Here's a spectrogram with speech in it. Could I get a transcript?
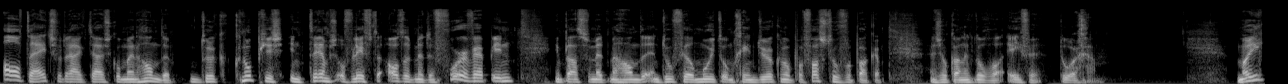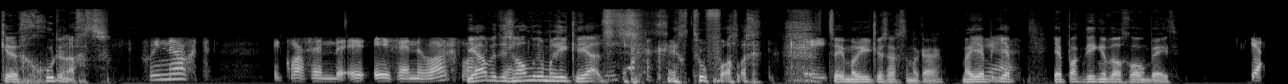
altijd, zodra ik thuis kom, mijn handen. Druk knopjes in trams of liften altijd met een voorwerp in... in plaats van met mijn handen en doe veel moeite om geen deurknoppen vast te hoeven pakken. En zo kan ik nog wel even doorgaan. Marieke, goedenacht. Goedenacht. Ik was in de, e- even in de war. Ja, maar het is een andere Marieke. Ja, het is heel toevallig. Nee. Twee Mariekes achter elkaar. Maar jij, Ja. jij, jij pakt dingen wel gewoon beet. Ja.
